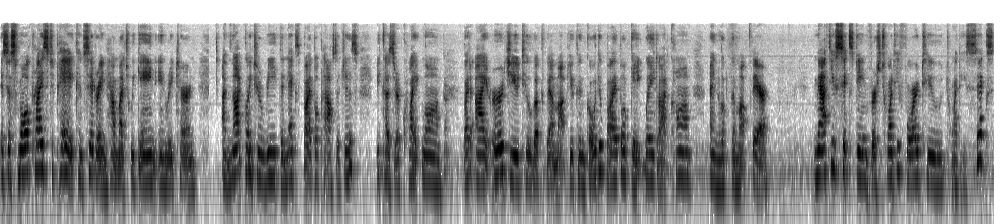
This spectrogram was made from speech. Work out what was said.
It's a small price to pay considering how much we gain in return. I'm not going to read the next Bible passages because they're quite long, but I urge you to look them up. You can go to BibleGateway.com and look them up there. Matthew 16, verse 24 to 26,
